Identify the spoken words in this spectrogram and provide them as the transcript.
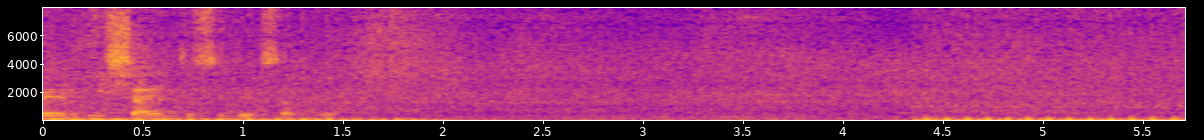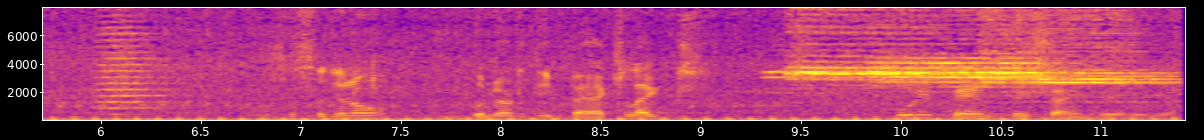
ਪੇਂਟ ਦੀ ਸ਼ਾਈਨ ਤੁਸੀਂ ਦੇਖ ਸਕਦੇ ਹੋ। ਸੋ ਸਜਣੋ, ਬੁਲਟ ਦੀ ਬੈਕ ਲਾਈਟ ਪੂਰੀ ਪੇਂਟ ਤੇ ਸ਼ਾਈਨ ਦੇ ਰਹੀ ਹੈ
